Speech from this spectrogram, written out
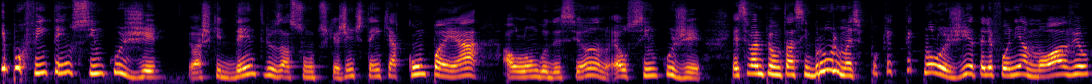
E por fim tem o 5G. Eu acho que dentre os assuntos que a gente tem que acompanhar ao longo desse ano é o 5G. E você vai me perguntar assim, Bruno, mas por que tecnologia, telefonia móvel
